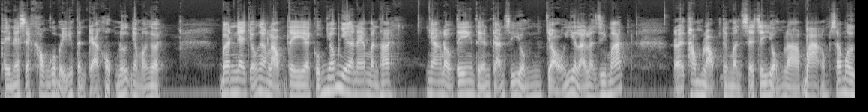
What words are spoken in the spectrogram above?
thì nó sẽ không có bị cái tình trạng hụt nước nha mọi người. Bên ngay chỗ ngăn lọc thì cũng giống như anh em mình thôi. Ngăn đầu tiên thì anh cảnh sử dụng chổi với lại là Gmat rồi thông lọc thì mình sẽ sử dụng là 3 ống 60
